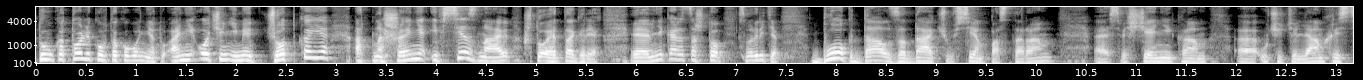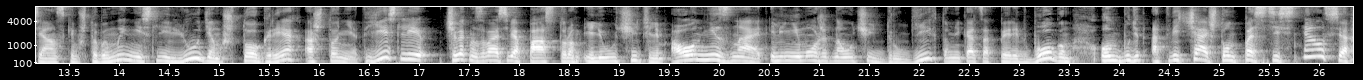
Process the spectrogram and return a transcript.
то у католиков такого нету. Они очень имеют четкое отношение и все знают, что это грех. Э, мне кажется, что Смотрите, Бог дал задачу всем пасторам, священникам, э, учителям христианским, чтобы мы несли людям, что грех, а что нет. Если человек называет себя пастором или учителем, а он не знает или не может научить других, то, мне кажется, перед Богом он будет отвечать, что он постеснялся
